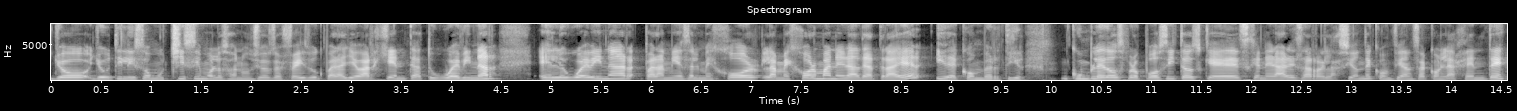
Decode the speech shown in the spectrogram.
Yo, yo utilizo muchísimo los anuncios de Facebook para llevar gente a tu webinar. El webinar para mí es el mejor, la mejor manera de atraer y de convertir. Cumple dos propósitos, que es generar esa relación de confianza con la gente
